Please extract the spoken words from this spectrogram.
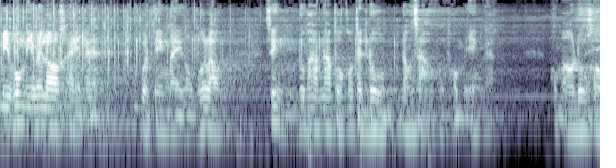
ม่มีพวกนี้ไว้รอใครนะ บทเพลงใหม่ของพวกเรา ซึ่งรูปภาพหน้าปกก็เป็นรูปน้องสาวของผมเองนะ ผมเอารูปเขา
